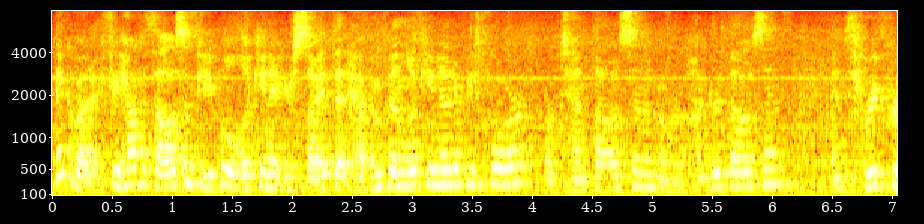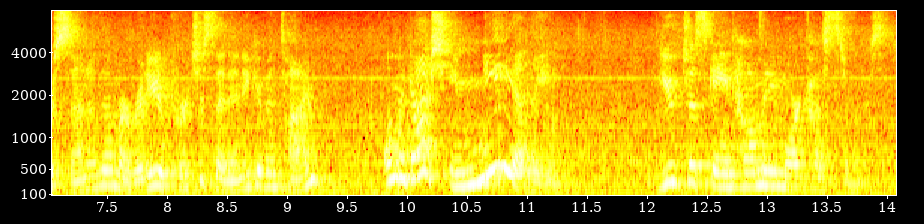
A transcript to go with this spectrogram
Think about it. If you have a thousand people looking at your site that haven't been looking at it before, or 10,000 or 100,000, and 3% of them are ready to purchase at any given time, oh my gosh, immediately you've just gained how many more customers?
